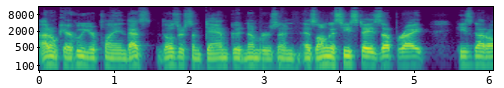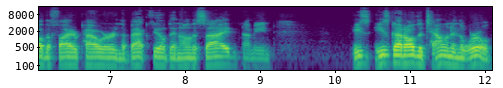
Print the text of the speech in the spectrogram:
I don't care who you're playing. That's those are some damn good numbers. And as long as he stays upright, he's got all the firepower in the backfield and on the side. I mean, he's he's got all the talent in the world,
